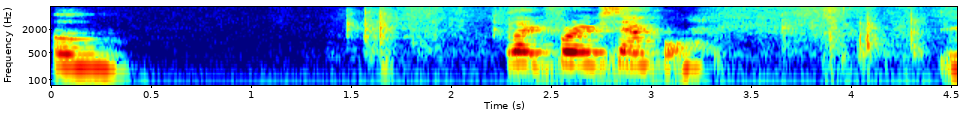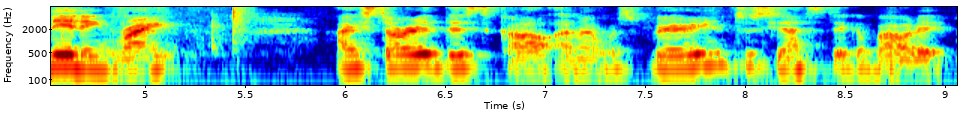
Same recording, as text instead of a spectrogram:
Um, like for example, knitting, right? I started this scarf and I was very enthusiastic about it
